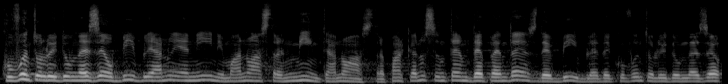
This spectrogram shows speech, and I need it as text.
cuvântul lui Dumnezeu, Biblia, nu e în inima noastră, în mintea noastră, parcă nu suntem dependenți de Biblie, de cuvântul lui Dumnezeu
